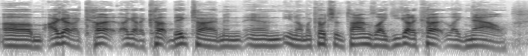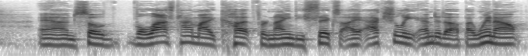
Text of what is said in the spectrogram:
um, I got to cut. I got to cut big time. And, and, you know, my coach at the time was like, you got to cut like now. And so the last time I cut for 96, I actually ended up, I went out,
